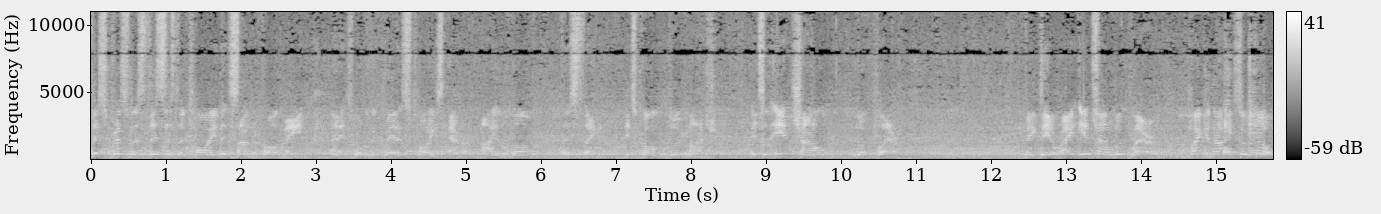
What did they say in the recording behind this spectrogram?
This Christmas, this is the toy that Santa brought me, and it's one of the greatest toys ever. I love this thing. It's called Match. It's an eight-channel loop player. Big deal, right? Eight-channel loop player. How can that be so cool?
